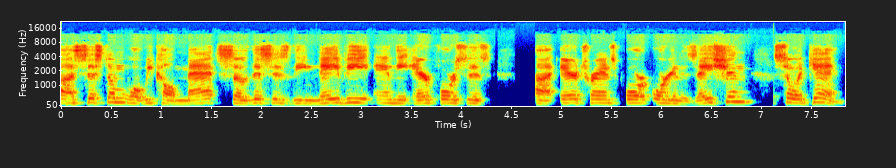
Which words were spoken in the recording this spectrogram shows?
uh, system, what we call MATS. So this is the Navy and the Air Force's uh, air transport organization. So again,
